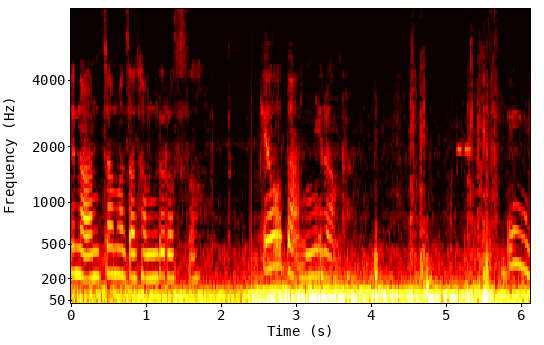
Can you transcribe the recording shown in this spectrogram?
얘는 앉자마자 잠들었어. 깨워도 안 일어나. 오.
